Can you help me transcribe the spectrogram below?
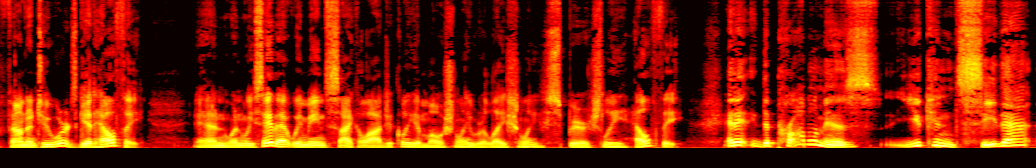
found in two words: get healthy. And when we say that, we mean psychologically, emotionally, relationally, spiritually healthy. And it, the problem is, you can see that,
